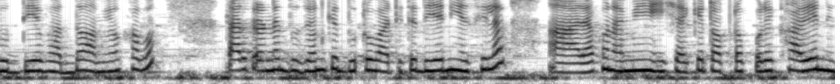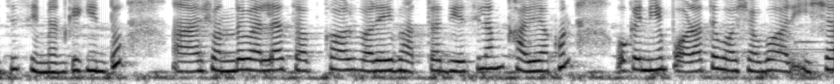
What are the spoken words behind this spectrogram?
দুধ দিয়ে ভাত দাও, আমিও খাব। তার কারণে দুজনকে দুটো বাটিতে দিয়ে নিয়েছিলাম। আর এখন আমি ঈশাকে টপ টপ করে খাইয়ে নিচ্ছি, সিমরানকে কিন্তু। সন্ধ্যেবেলা চপ খাওয়ার পরে এই ভাতটা দিয়েছিলাম খাইয়ে এখন। ওকে নিয়ে পড়াতে বসাবো। আর ঈশা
